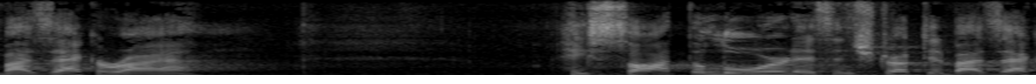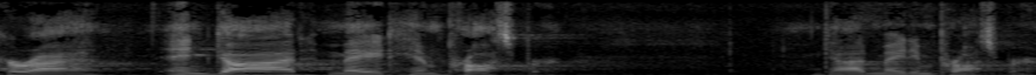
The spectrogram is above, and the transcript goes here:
by Zechariah. He sought the Lord as instructed by Zechariah, and God made him prosper. God made him prosper.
